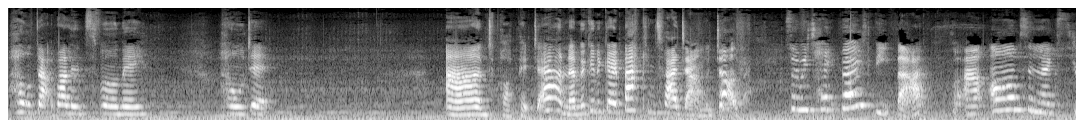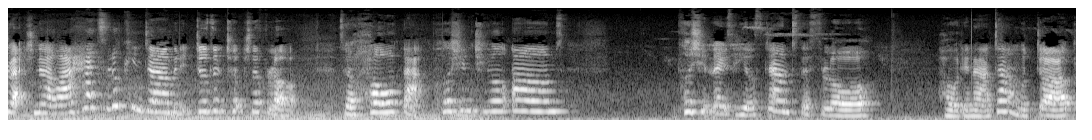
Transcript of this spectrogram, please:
Hold that balance for me. Hold it. And pop it down. Then we're going to go back into our downward dog. So we take both feet back, got our arms and legs stretched. Now our head's looking down, but it doesn't touch the floor. So hold that, push into your arms, pushing those heels down to the floor holding our downward dog.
